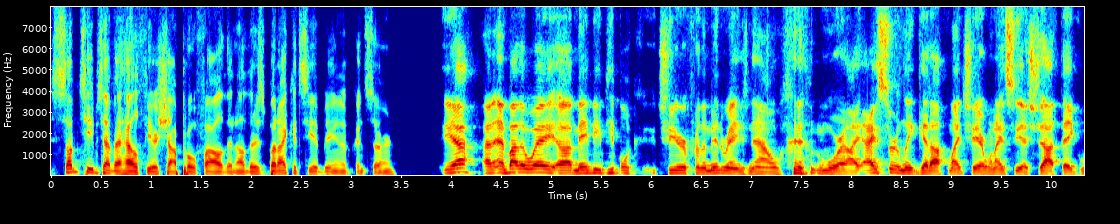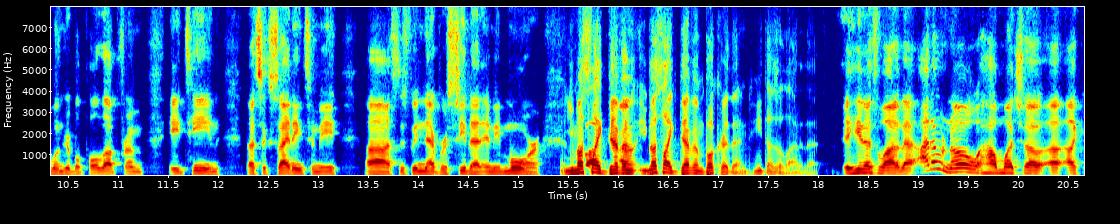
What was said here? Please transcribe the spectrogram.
some teams have a healthier shot profile than others, but I could see it being a concern. Yeah, and, and by the way, uh, maybe people cheer for the mid range now. where I, I, certainly get off my chair when I see a shot fake one dribble pull up from 18. That's exciting to me uh, since we never see that anymore. You must but, like Devin. Uh, you must like Devin Booker. Then he does a lot of that. He does a lot of that. I don't know how much. Uh, uh like,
